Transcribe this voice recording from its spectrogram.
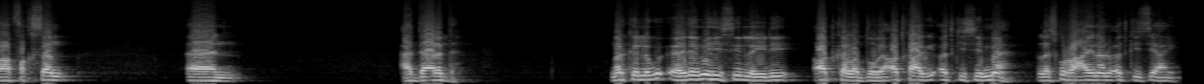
waafaqsan cadaaladda marka lagu eedeymihiisii la yidhi codka la duubay codkaagi codkiisii maah laysku raacay inaanu codkiisii ahayn.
